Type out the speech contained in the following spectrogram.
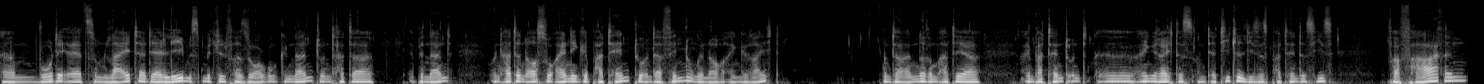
ähm, wurde er zum Leiter der Lebensmittelversorgung genannt und hat da benannt und hat dann auch so einige Patente und Erfindungen auch eingereicht. Unter anderem hat er ein Patent und, äh, eingereicht das, und der Titel dieses Patentes hieß Verfahren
